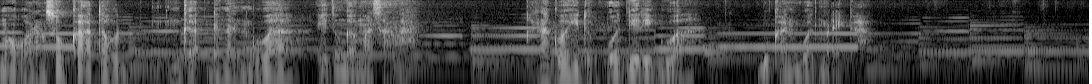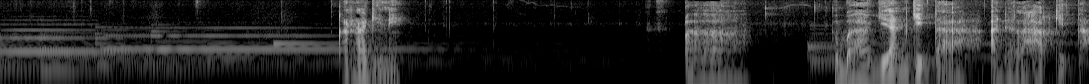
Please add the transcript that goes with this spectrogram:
Mau orang suka atau enggak dengan gua itu enggak masalah. Karena gua hidup buat diri gua, bukan buat mereka. Karena gini, uh, kebahagiaan kita adalah hak kita.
